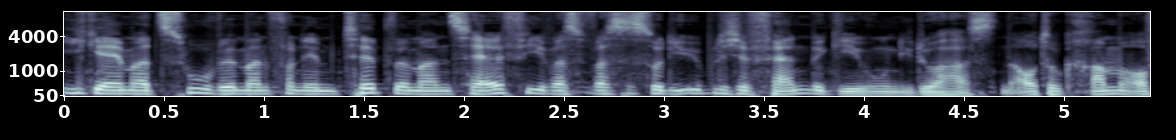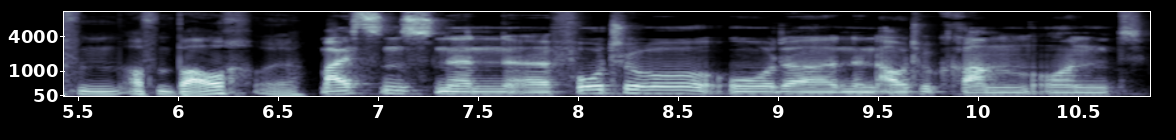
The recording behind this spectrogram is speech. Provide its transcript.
E-Gamer zu? Will man von dem Tipp, will man ein Selfie? Was, was ist so die übliche Fanbegehung, die du hast? Ein Autogramm auf dem, auf dem Bauch? Oder? Meistens ein äh, Foto oder ein Autogramm und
